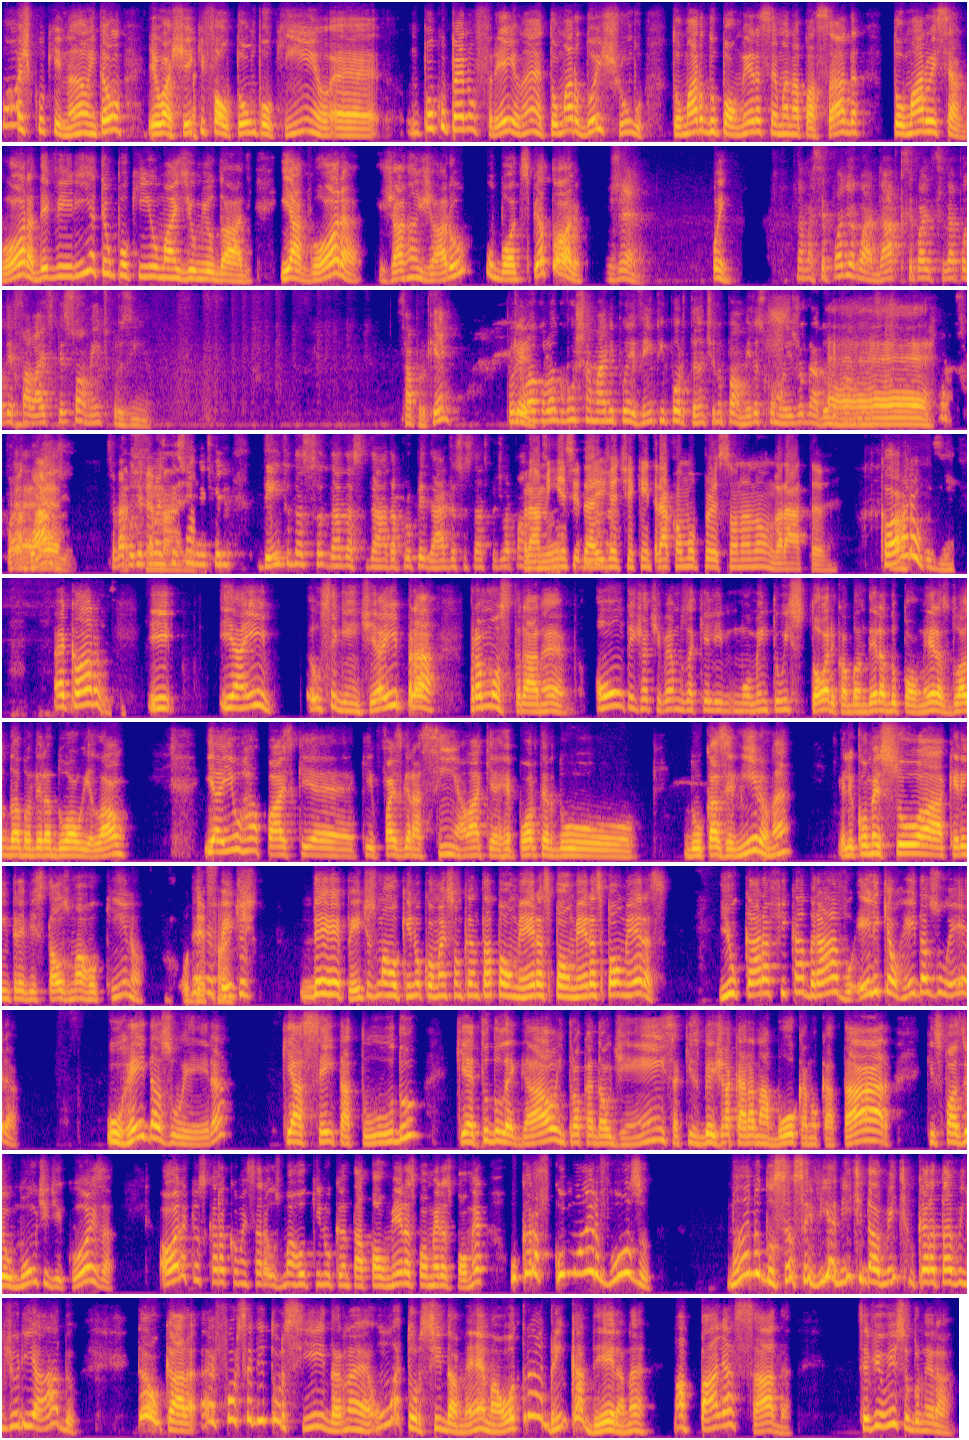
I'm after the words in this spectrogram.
Lógico que não. Então, eu achei que faltou um pouquinho, é, um pouco o pé no freio, né? Tomaram dois chumbos. Tomaram do Palmeiras semana passada, tomaram esse agora, deveria ter um pouquinho mais de humildade. E agora já arranjaram o, o bode expiatório. Gê. Oi. Não, mas você pode aguardar, porque você, pode, você vai poder falar isso pessoalmente pro Zinho. Sabe por quê? Porque logo, logo vão chamar ele para um evento importante no Palmeiras como ex-jogador do é... Palmeiras. Aguarde. É... Você vai poder falar isso pessoalmente com ele dentro da, da, da, da propriedade da Sociedade Esportiva Palmeiras. Para mim, esse daí já tinha que entrar como persona não grata. Claro. É claro. E, e aí, é o seguinte, e aí para mostrar, né? Ontem já tivemos aquele momento histórico, a bandeira do Palmeiras do lado da bandeira do Al Hilal. E aí o rapaz que é que faz gracinha lá, que é repórter do, do Casemiro, né? Ele começou a querer entrevistar os marroquinos. O De repente, de repente os marroquinos começam a cantar Palmeiras, Palmeiras, Palmeiras. E o cara fica bravo. Ele que é o rei da zoeira. O rei da zoeira, que aceita tudo, que é tudo legal em troca da audiência, quis beijar cara na boca no Catar, quis fazer um monte de coisa. A hora que os caras começaram, os marroquinos cantar Palmeiras, Palmeiras, Palmeiras, o cara ficou nervoso. Mano do céu, você via nitidamente que o cara tava injuriado. Então, cara, é força de torcida, né? Um é torcida mesmo, a outra é brincadeira, né? Uma palhaçada. Você viu isso, Brunerá?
